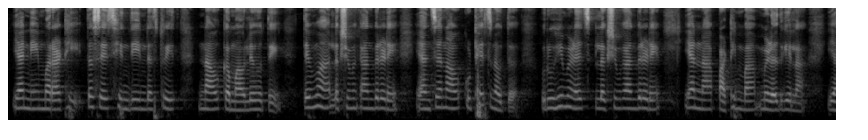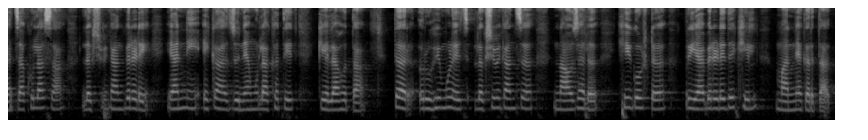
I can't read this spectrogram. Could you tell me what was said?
यांनी मराठी तसेच हिंदी इंडस्ट्रीत नाव कमावले होते. तेव्हा लक्ष्मीकांत बेर्डे यांचं नाव कुठेच नव्हतं. रुहीमुळेच लक्ष्मीकांत बेर्डे यांना पाठिंबा मिळत गेला. याचा खुलासा लक्ष्मीकांत बेर्डे यांनी एका जुन्या मुलाखतीत केला होता. तर रुहीमुळेच लक्ष्मीकांतचं नाव झालं. ही गोष्ट प्रिया बेर्डे देखील मान्य करतात.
